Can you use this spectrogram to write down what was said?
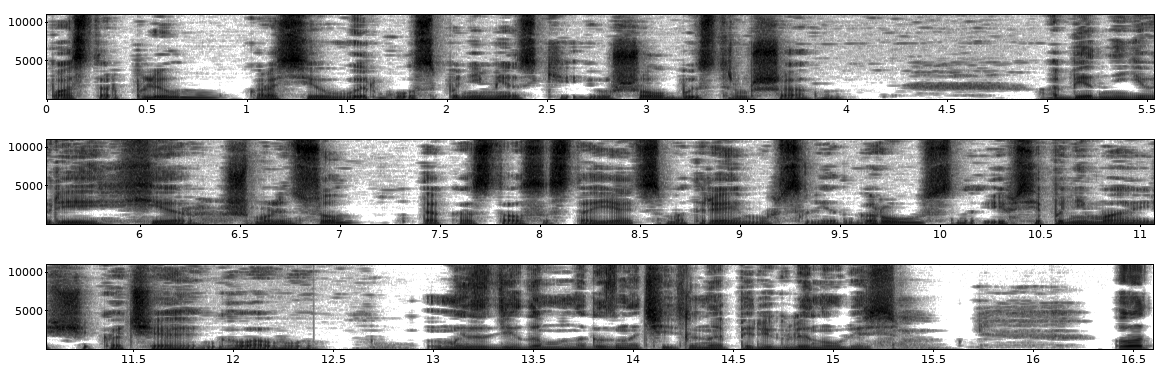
Пастор плюнул, красиво выругался по-немецки и ушел быстрым шагом. А бедный еврей Хер Шмолинсон так и остался стоять, смотря ему вслед грустно и всепонимающе качая головой. Мы с дедом многозначительно переглянулись. «Вот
